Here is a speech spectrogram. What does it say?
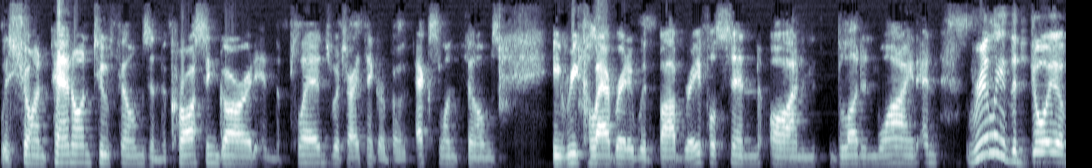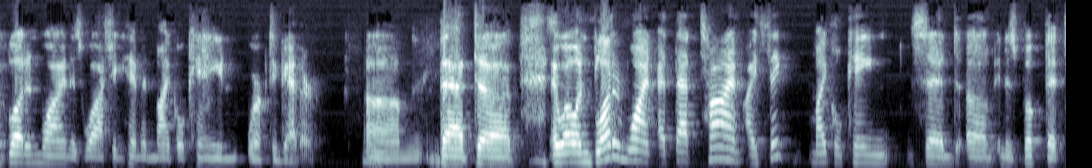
with Sean Penn on two films, in The Crossing Guard, in The Pledge, which I think are both excellent films. He recollaborated with Bob Rafelson on Blood and Wine, and really the joy of Blood and Wine is watching him and Michael Caine work together. Um, that uh, and well, in Blood and Wine at that time, I think Michael Caine said um, in his book that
